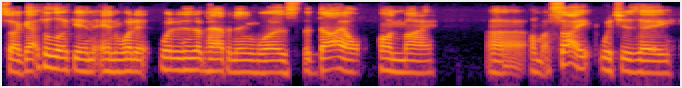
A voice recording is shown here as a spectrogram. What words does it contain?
So I got to looking, and what it what ended up happening was the dial on my uh, on my sight, which is a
